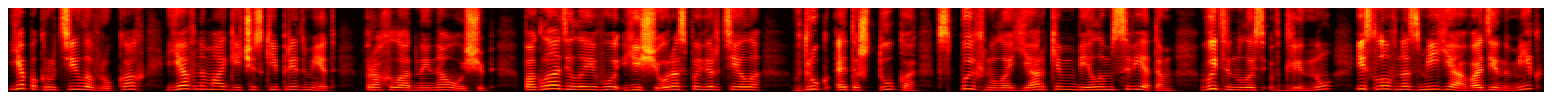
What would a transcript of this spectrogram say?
Я покрутила в руках явно магический предмет, прохладный на ощупь, погладила его, еще раз повертела — Вдруг эта штука вспыхнула ярким белым светом, вытянулась в длину и, словно змея, в один миг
